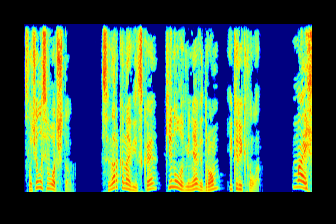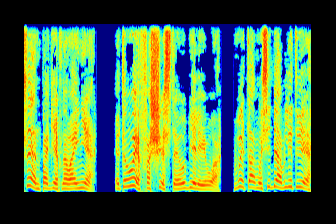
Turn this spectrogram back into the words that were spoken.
Случилось вот что. Свинарка Новицкая кинула в меня ведром и крикнула: "Мой сын погиб на войне. Это вы, фашисты, убили его. Вы там у себя в Литве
